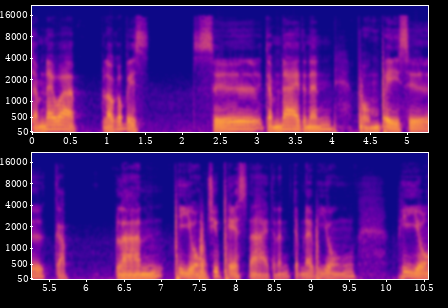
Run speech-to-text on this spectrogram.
จำได้ว่าเราก็ไป ซื้อจำได้ตอนนั้นผมไปซื้อกับร้านพี่ยงชื่อเพสไนตอนนั้นจำได้พี่ยงพี่ยง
